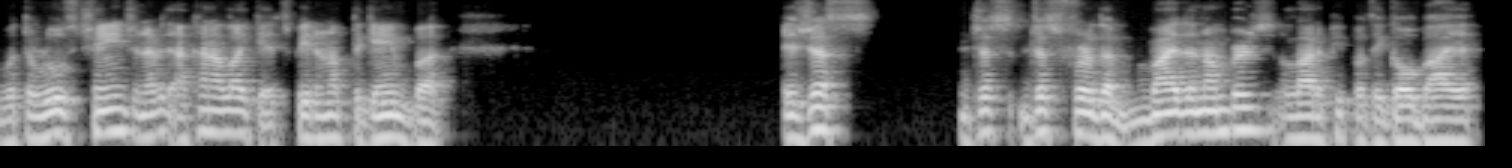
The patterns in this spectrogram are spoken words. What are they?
with the rules change and everything, I kind of like it. It's speeding up the game, but it's just just just for the by the numbers a lot of people they go by it.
